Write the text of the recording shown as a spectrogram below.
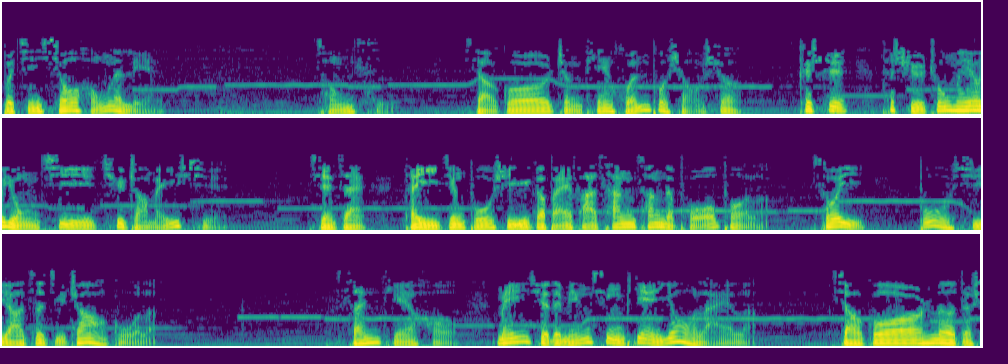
不禁羞红了脸。从此，小郭整天魂不守舍。可是他始终没有勇气去找梅雪。现在她已经不是一个白发苍苍的婆婆了，所以不需要自己照顾了。三天后，梅雪的明信片又来了，小郭乐得手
